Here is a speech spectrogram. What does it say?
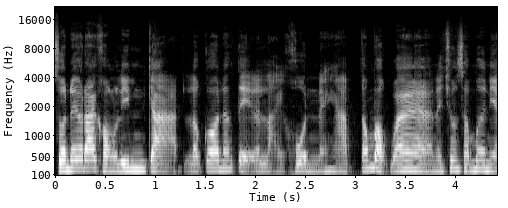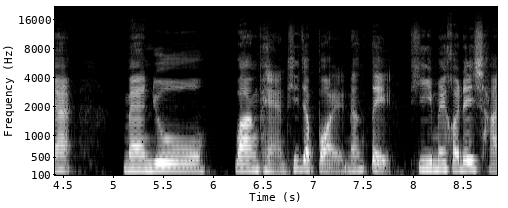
ส่วนในรายของลินการ์ดแล้วก็นักเตะหลายๆคนนะครับ ต้องบอกว่าในช่วงซัมเมอร์นี้แมนยูวางแผนที่จะปล่อยนักเตะที่ไม่ค่อยได้ใช้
